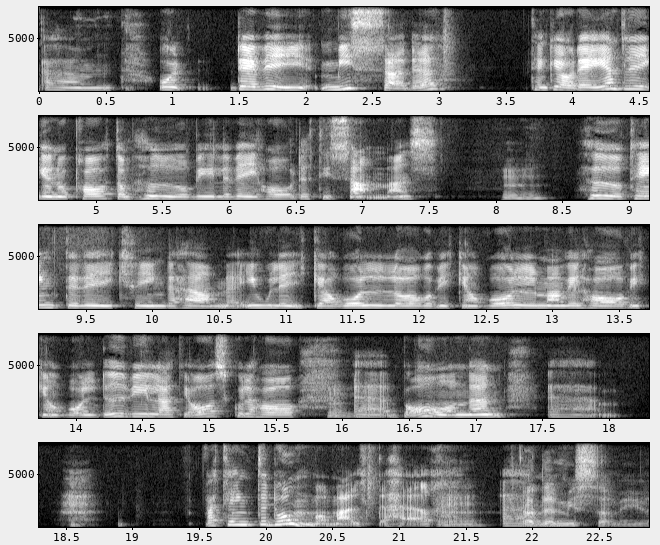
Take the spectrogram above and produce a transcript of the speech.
Ehm, och det vi missade, tänker jag, det är egentligen att prata om hur ville vi ha det tillsammans. mm, Hur tänkte vi kring det här med olika roller och vilken roll man vill ha, vilken roll du ville att jag skulle ha, eh, barnen. Eh, vad tänkte de om allt det här? mm. ja det missar vi ju.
